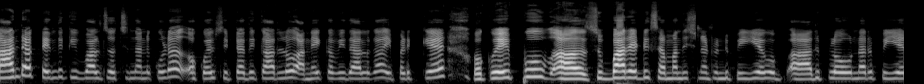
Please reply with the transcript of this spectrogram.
కాంట్రాక్ట్ ఎందుకు ఇవ్వాల్సి వచ్చిందని కూడా ఒకవైపు సిట్ అధికారులు అనేక విధాలుగా ఇప్పటికే ఒకవైపు సుబ్బారెడ్డికి సంబంధించినటువంటి పిఏ అదుపులో ఉన్నారు. పిఏ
